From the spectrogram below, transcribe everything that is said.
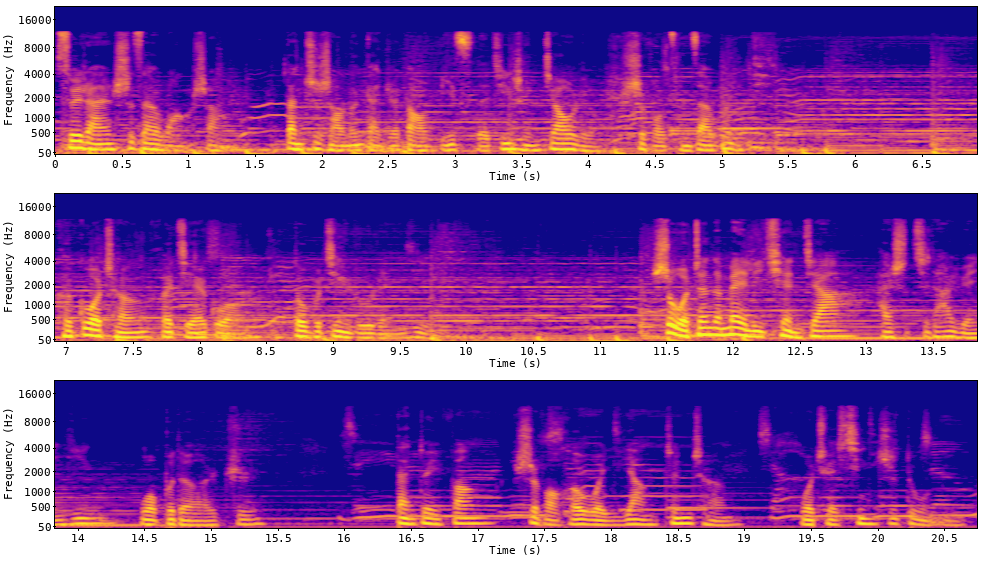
虽然是在网上，但至少能感觉到彼此的精神交流是否存在问题。可过程和结果都不尽如人意，是我真的魅力欠佳，还是其他原因？我不得而知，但对方是否和我一样真诚，我却心知肚明。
